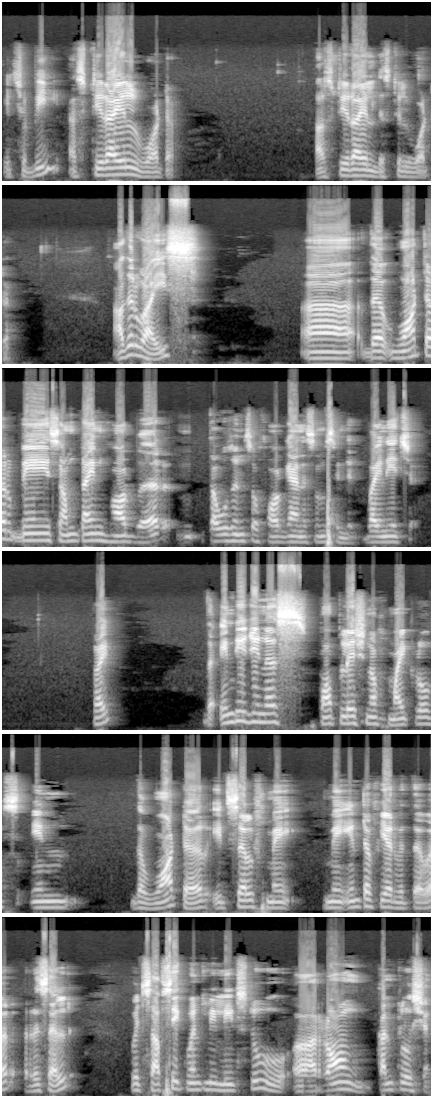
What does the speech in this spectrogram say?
It should be a sterile water or sterile distilled water. Otherwise uh, the water may sometime harbor thousands of organisms in it by nature right? The indigenous population of microbes in the water itself may may interfere with our result which subsequently leads to a wrong conclusion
